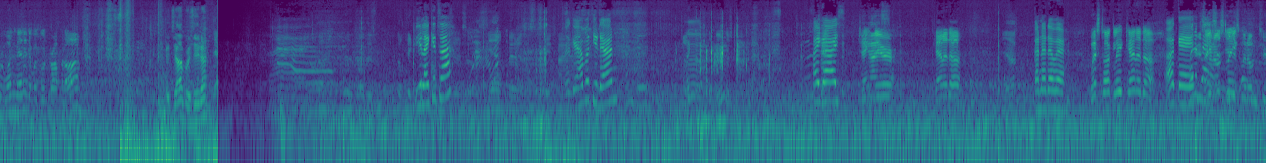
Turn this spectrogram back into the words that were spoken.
for one minute and we'll go drop it off. Good job, Rosita. Yeah. Uh, uh, Do you like it, Sa? Yeah. Okay, how about you, Dan? I thought the beer was good. Hi guys. Chang here, Canada. Yeah. Canada where? West Hawk Lake, Canada. Oke. You just, Nice you just went out to,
